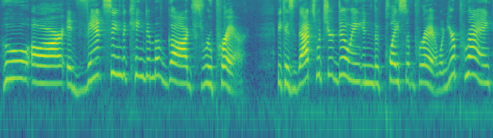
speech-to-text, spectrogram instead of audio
who are advancing the kingdom of God through prayer. Because that's what you're doing in the place of prayer. When you're praying,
